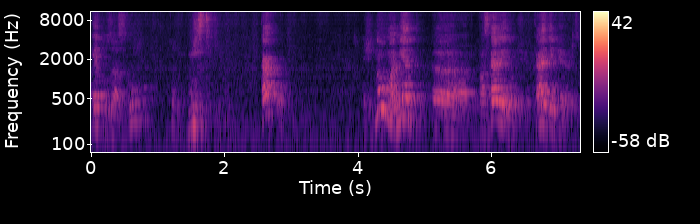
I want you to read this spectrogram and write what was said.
эту заслугу мистике. Как он? Значит, ну, в момент э, пасхальной ночи, казни первенцев,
